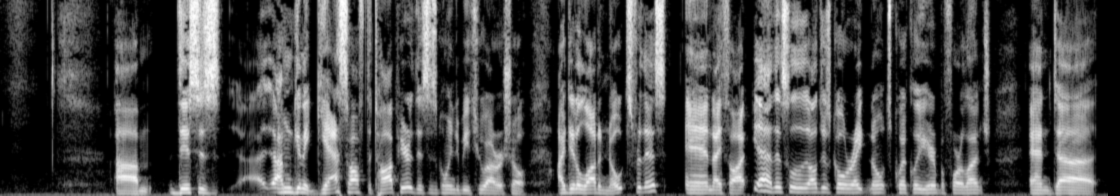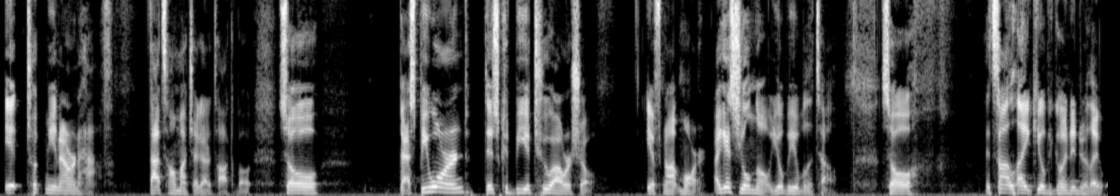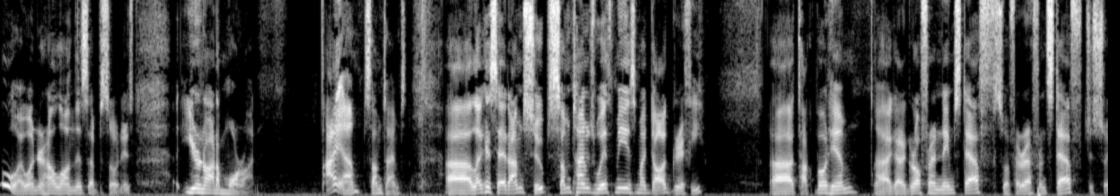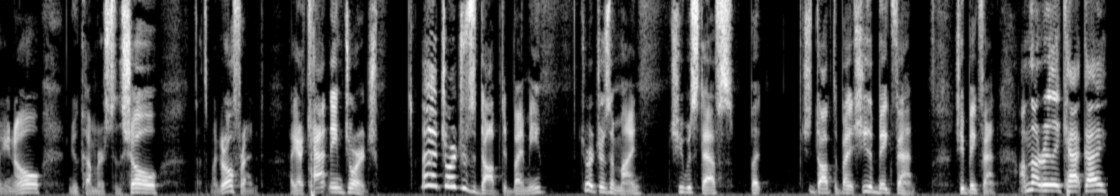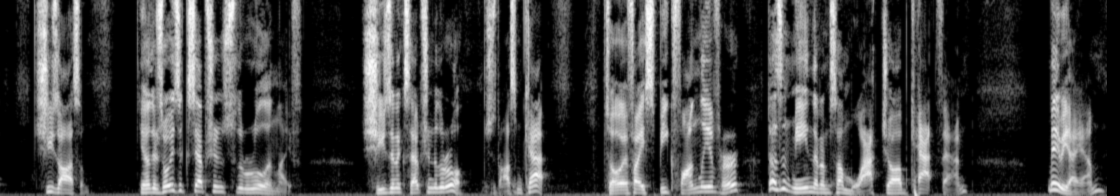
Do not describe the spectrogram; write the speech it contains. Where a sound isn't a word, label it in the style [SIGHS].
Um, this is, I'm going to guess off the top here, this is going to be a two hour show. I did a lot of notes for this, and I thought, yeah, this will, I'll just go write notes quickly here before lunch. And uh, it took me an hour and a half. That's how much I got to talk about. So, best be warned, this could be a two hour show, if not more. I guess you'll know, you'll be able to tell. So, it's not like you'll be going into like, oh, I wonder how long this episode is. You're not a moron. I am sometimes. Uh, like I said, I'm soup. Sometimes with me is my dog Griffey. Uh, talk about him. Uh, I got a girlfriend named Steph, so if I reference Steph, just so you know, newcomers to the show, that's my girlfriend. I got a cat named George. Uh, George was adopted by me. George isn't mine. She was Steph's, but she's adopted by. She's a big fan. She's a big fan. I'm not really a cat guy. She's awesome. You know, there's always exceptions to the rule in life. She's an exception to the rule. She's an awesome cat. So if I speak fondly of her, doesn't mean that I'm some whack job cat fan. Maybe I am.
